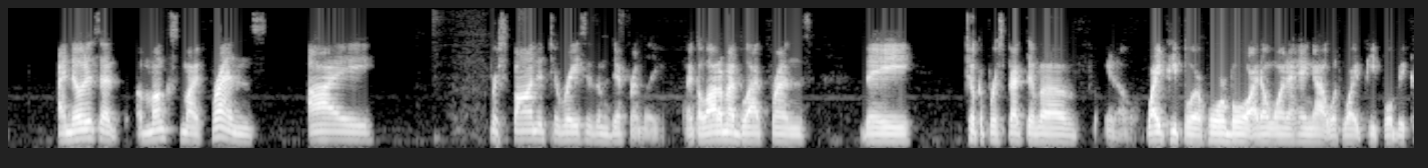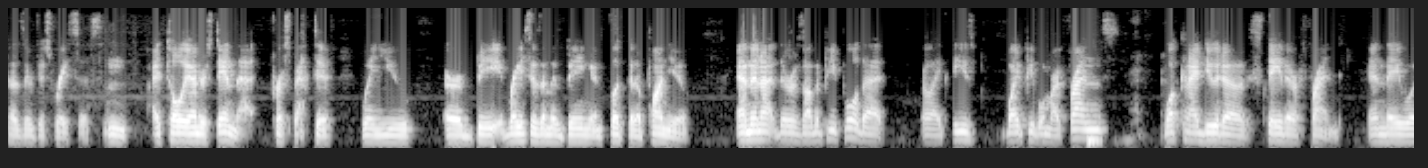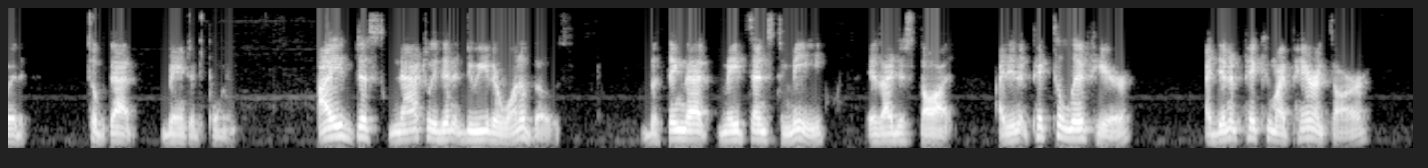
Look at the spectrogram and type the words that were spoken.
I noticed that amongst my friends, I responded to racism differently. Like a lot of my black friends, they took a perspective of, you know, white people are horrible. I don't want to hang out with white people because they're just racist. And I totally understand that perspective when you are be racism is being inflicted upon you. And then I, there other people that are like, these white people are my friends. What can I do to stay their friend? And they would took that vantage point. I just naturally didn't do either one of those. The thing that made sense to me is I just thought I didn't pick to live here. I didn't pick who my parents are.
